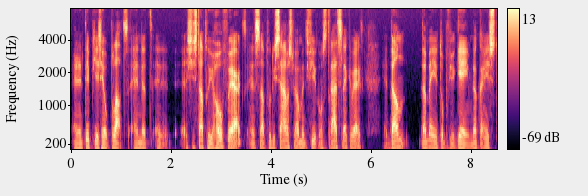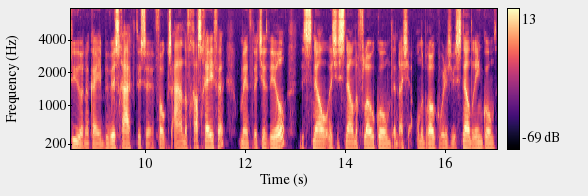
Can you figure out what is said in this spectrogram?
En een tipje is heel plat. En, dat, en eh, als je snapt hoe je hoofd werkt en snapt hoe die samenspel met die vier concentratielekken werkt, ja, dan, dan ben je top of je game. Dan kan je sturen. Dan kan je bewust schakelen tussen focus aan, dat gas geven, op het moment dat je het wil. Dus snel, als je snel in de flow komt en als je onderbroken wordt, dat je weer snel erin komt.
